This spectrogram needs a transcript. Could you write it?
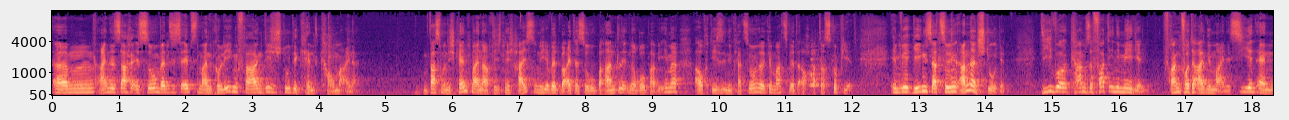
Ähm, eine Sache ist so, wenn Sie selbst meine Kollegen fragen, diese Studie kennt kaum einer. Was man nicht kennt, meiner Nachricht nicht heißt, und hier wird weiter so behandelt in Europa wie immer. Auch diese Indikation wird gemacht, es wird auch arthroskopiert. Im Gegensatz zu den anderen Studien, die kamen sofort in die Medien. Frankfurter Allgemeine, CNN,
